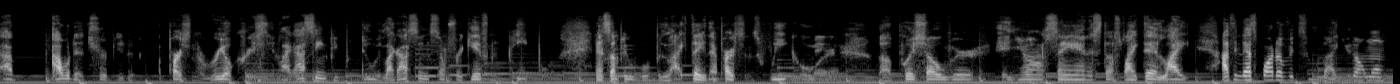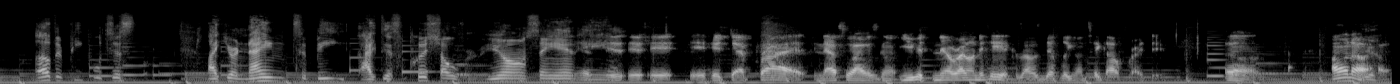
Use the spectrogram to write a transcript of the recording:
I, I would attribute a person a real Christian. Like I seen people do it. Like I seen some forgiving people, and some people will be like, "They that person's weak or uh, pushover," and you know what I'm saying, and stuff like that. Like I think that's part of it too. Like you don't want other people just like your name to be like this pushover. You know what I'm saying? It, it, it, it hit that pride, and that's what I was going. to You hit the nail right on the head because I was definitely going to take off right there. Um, I don't know. Yeah.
